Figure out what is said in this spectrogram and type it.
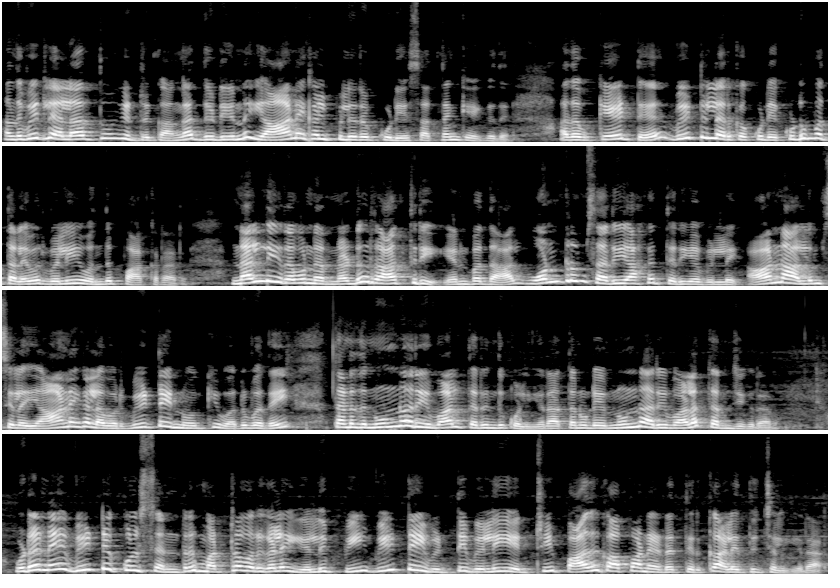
அந்த வீட்டில் எல்லாரும் தூங்கிட்டு இருக்காங்க. திடீர்னு யானைகள் பிளிரக்கூடிய சத்தம் கேட்குது அதை கேட்டு வீட்டில் இருக்கக்கூடிய குடும்பத் தலைவர் வெளியே வந்து பார்க்குறாரு. நள்ளிரவுனர் நடு ராத்திரி என்பதால் ஒன்றும் சரியாக தெரியவில்லை. ஆனாலும் சில யானைகள் அவர் வீட்டை நோக்கி வருவதை தனது நுண்ணறிவால் தெரிந்து கொள்கிறார். தன்னுடைய நுண்ணறிவால் தெரிஞ்சுக்கிறார். உடனே வீட்டுக்குள் சென்று மற்றவர்களை எழுப்பி வீட்டை விட்டு வெளியேற்றி பாதுகாப்பான இடத்திற்கு அழைத்துச் செல்கிறார்.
